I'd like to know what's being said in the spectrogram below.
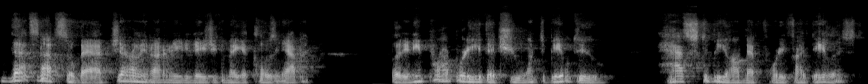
that's not so bad. Generally, in 180 days, you can make a closing happen. But any property that you want to be able to has to be on that 45 day list.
